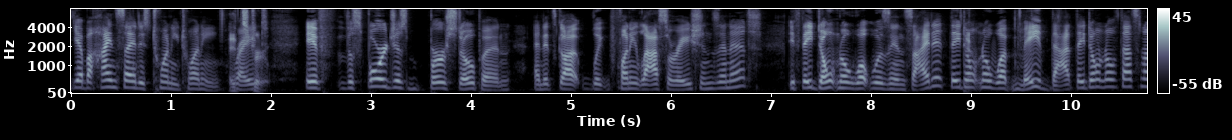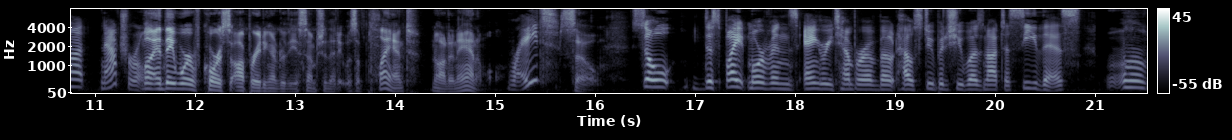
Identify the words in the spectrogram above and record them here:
Yeah, but hindsight is twenty twenty, right? It's true. If the spore just burst open and it's got like funny lacerations in it, if they don't know what was inside it, they don't know what made that. They don't know if that's not natural, Well, and they were, of course, operating under the assumption that it was a plant, not an animal. right? So, So, despite Morven's angry temper about how stupid she was not to see this, mm,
